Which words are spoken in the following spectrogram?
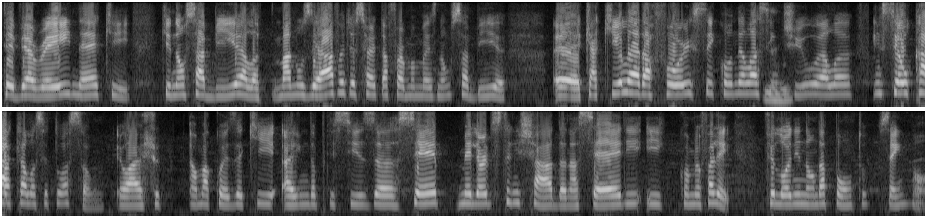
teve a Ray, né, que, que não sabia, ela manuseava de certa forma, mas não sabia é, que aquilo era a força, e quando ela uhum. sentiu, ela encheu aquela situação. Eu acho é uma coisa que ainda precisa ser melhor destrinchada na série, e como eu falei, Filone não dá ponto sem nó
